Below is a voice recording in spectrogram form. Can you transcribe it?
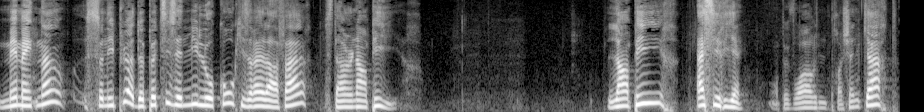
Mais maintenant, ce n'est plus à de petits ennemis locaux qu'Israël a affaire, c'est à un empire. L'empire assyrien. On peut voir une prochaine carte.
